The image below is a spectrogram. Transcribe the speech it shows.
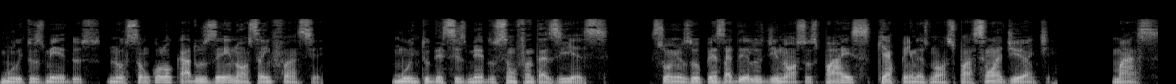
Muitos medos nos são colocados em nossa infância. Muito desses medos são fantasias, sonhos ou pesadelos de nossos pais que apenas nós passam adiante. Mas,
